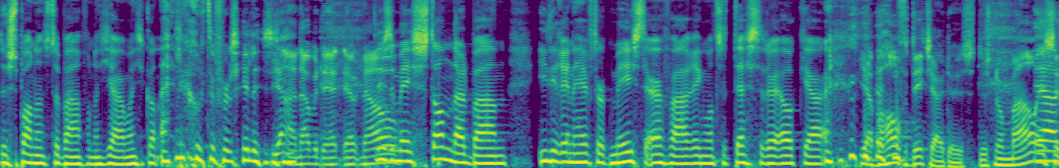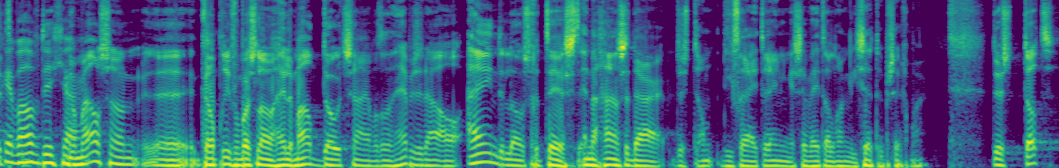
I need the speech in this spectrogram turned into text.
de spannendste baan van het jaar. Want je kan eigenlijk goed de verschillen zien. Ja, nou, nou, nou, Het is de meest standaard baan. Iedereen heeft er het meeste ervaring, want ze testen er elk jaar. ja, behalve dit jaar dus. Dus normaal ja, is oké, het behalve dit jaar. Normaal zo'n eh, Grand Prix van Barcelona helemaal doodzaai. Want dan hebben ze daar al eindeloos getest. En dan gaan ze daar... Dus dan die vrije trainingen, ze weten al lang die setup, zeg maar. Dus dat...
